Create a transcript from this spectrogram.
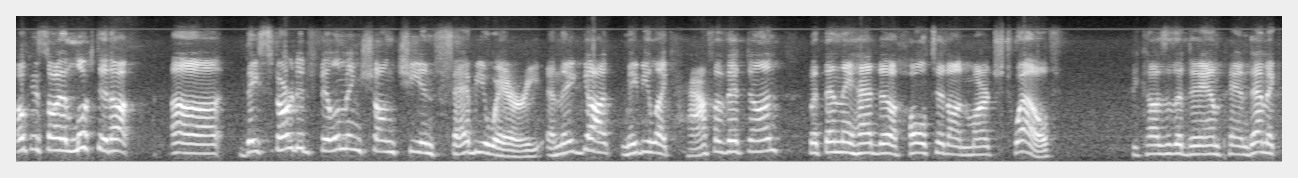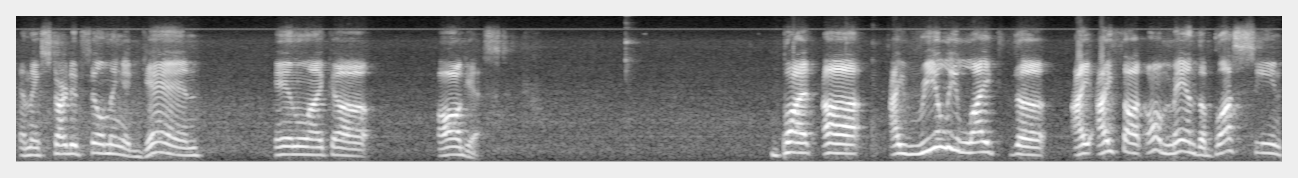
Okay, so I looked it up. Uh, they started filming Shang-Chi in February, and they got maybe like half of it done, but then they had to halt it on March 12th because of the damn pandemic, and they started filming again in like uh, August. But uh, I really liked the. I, I thought, oh man, the bus scene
